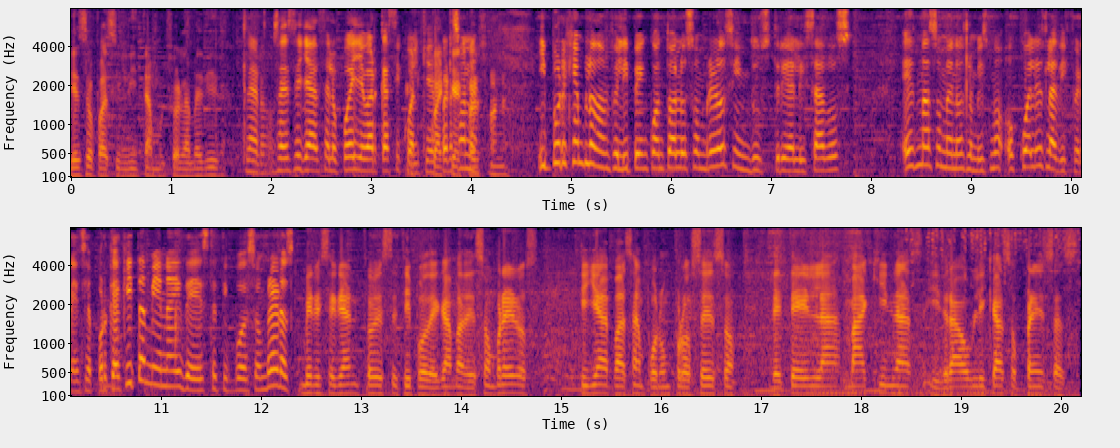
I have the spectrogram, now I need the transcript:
y eso facilita mucho la medida. Claro, o sea, ese ya se lo puede llevar casi cualquier, persona. Y por ejemplo, don Felipe, en cuanto a los sombreros industrializados, ¿es más o menos lo mismo o cuál es la diferencia? Porque aquí también hay de este tipo de sombreros. Mire, serían todo este tipo de gama de sombreros que ya pasan por un proceso de tela, máquinas hidráulicas o prensas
